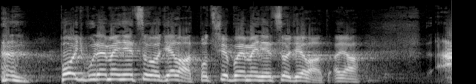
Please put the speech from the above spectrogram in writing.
Pojď, budeme něco dělat, potřebujeme něco dělat. A já, a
